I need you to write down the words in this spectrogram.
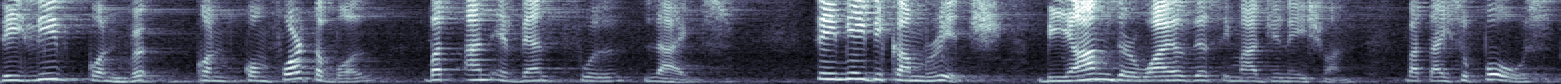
They live comfortable but uneventful lives. They may become rich beyond their wildest imagination, but I suppose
